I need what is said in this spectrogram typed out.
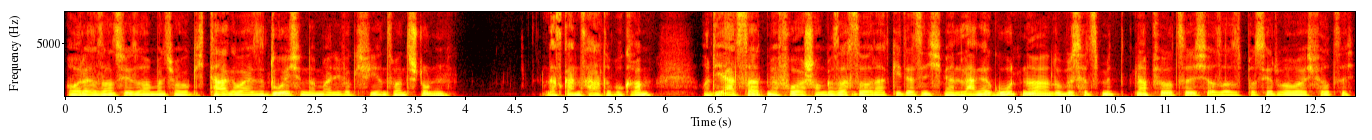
oder sonst wie, sondern manchmal wirklich tageweise durch und dann meine ich wirklich 24 Stunden. Das ganz harte Programm. Und die Ärzte hatten mir vorher schon gesagt, so, das geht jetzt nicht mehr lange gut, ne? Du bist jetzt mit knapp 40, also als es passiert war, war ich 40,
